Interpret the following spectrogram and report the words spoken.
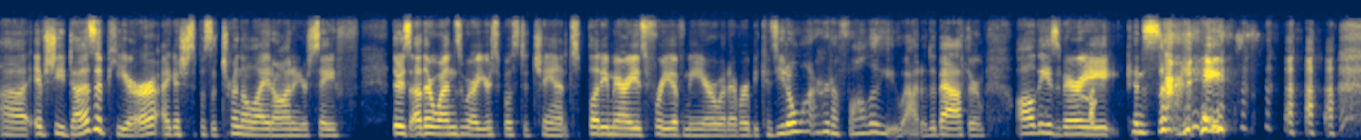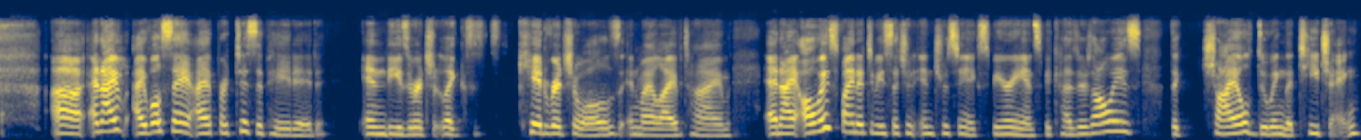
uh, if she does appear, I guess you're supposed to turn the light on and you're safe. There's other ones where you're supposed to chant Bloody Mary is free of me or whatever because you don't want her to follow you out of the bathroom. All these very concerning. uh, and I, I will say, I participated in these rich, like kid rituals in my lifetime and I always find it to be such an interesting experience because there's always the child doing the teaching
